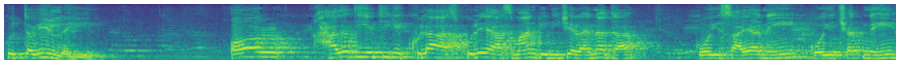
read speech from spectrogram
کچھ طویل رہی۔ اور حالت یہ تھی کہ کھلا کھلے آسمان کے نیچے رہنا تھا۔ کوئی سایہ نہیں، کوئی چھت نہیں۔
